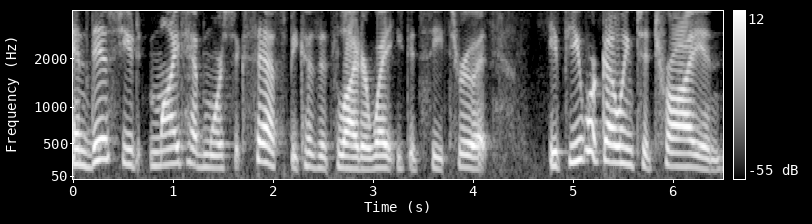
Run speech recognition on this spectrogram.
And this you might have more success because it's lighter weight, you could see through it. If you were going to try and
